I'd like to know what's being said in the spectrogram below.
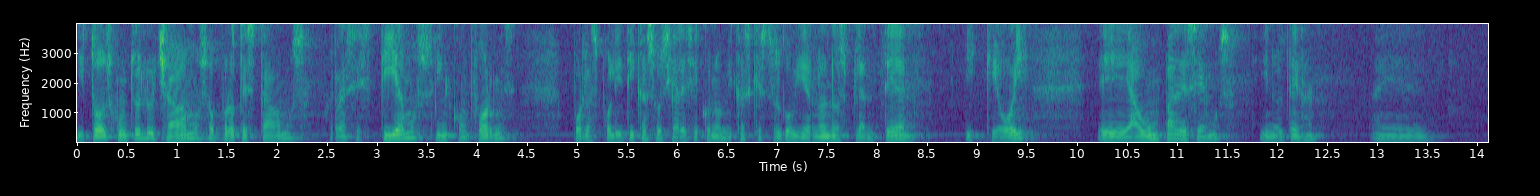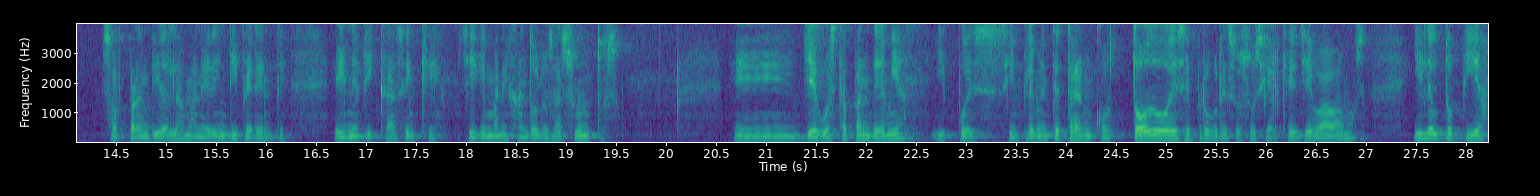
y todos juntos luchábamos o protestábamos, resistíamos inconformes por las políticas sociales y económicas que estos gobiernos nos plantean y que hoy eh, aún padecemos y nos dejan eh, sorprendidos de la manera indiferente e ineficaz en que sigue manejando los asuntos. Eh, llegó esta pandemia y pues simplemente trancó todo ese progreso social que llevábamos y la utopía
